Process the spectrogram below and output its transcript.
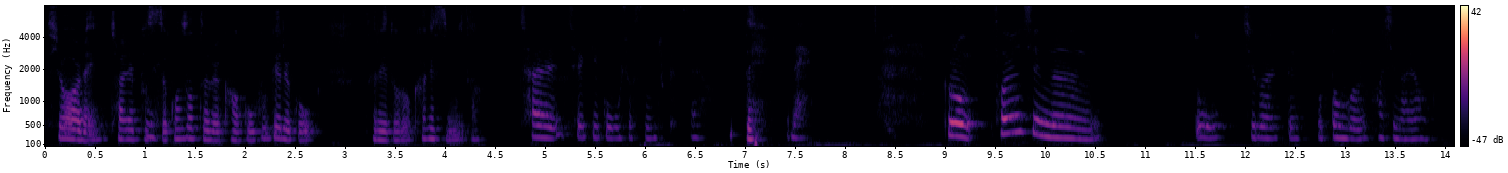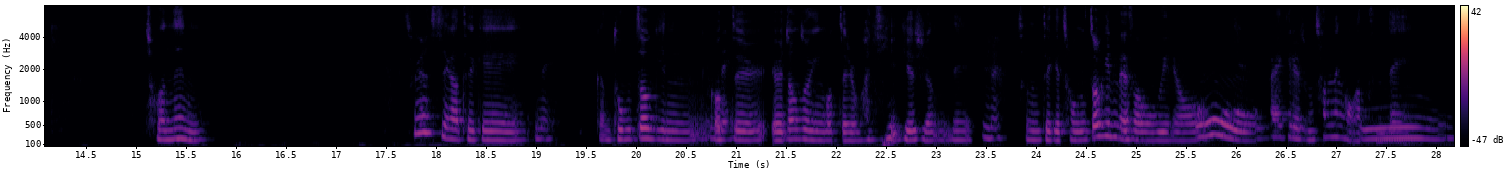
10월에 찰리 푸스 콘서트를 가고 후기를 꼭 드리도록 하겠습니다. 잘 즐기고 오셨으면 좋겠어요. 네. 네. 그럼 서윤 씨는 또 지루할 때 어떤 걸 하시나요? 저는 수현 씨가 되게 네. 약간 동적인 네. 것들, 열정적인 것들을 많이 얘기해 주셨는데 네. 저는 되게 정적인 데서 오히려 오. 활기를 좀 찾는 것 같은데 오.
